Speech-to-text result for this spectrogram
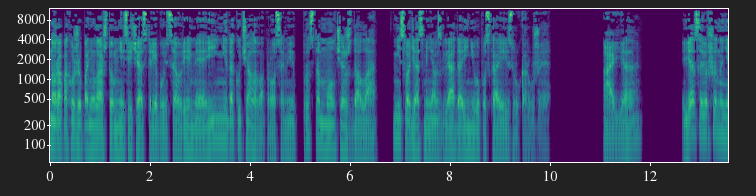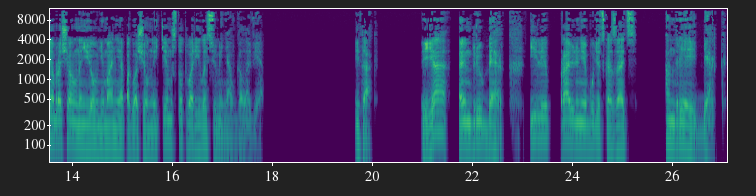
Нора, похоже, поняла, что мне сейчас требуется время, и не докучала вопросами, просто молча ждала, не сводя с меня взгляда и не выпуская из рук оружия. А я... Я совершенно не обращал на нее внимания, поглощенный тем, что творилось у меня в голове. Итак, я Эндрю Берг, или правильнее будет сказать Андрей Берг.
